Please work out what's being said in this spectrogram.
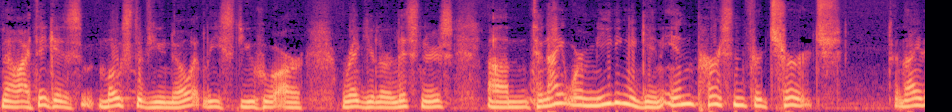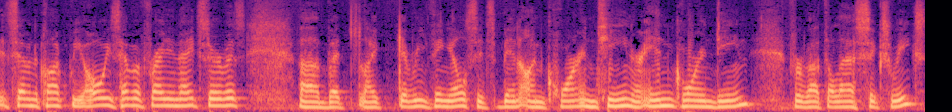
Now, I think as most of you know, at least you who are regular listeners, um, tonight we're meeting again in person for church. Tonight at 7 o'clock, we always have a Friday night service, uh, but like everything else, it's been on quarantine or in quarantine for about the last six weeks.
